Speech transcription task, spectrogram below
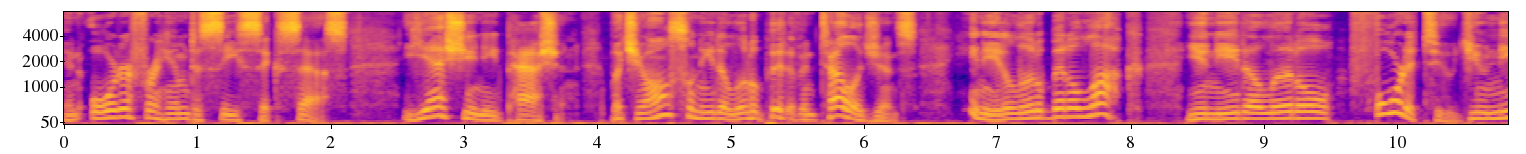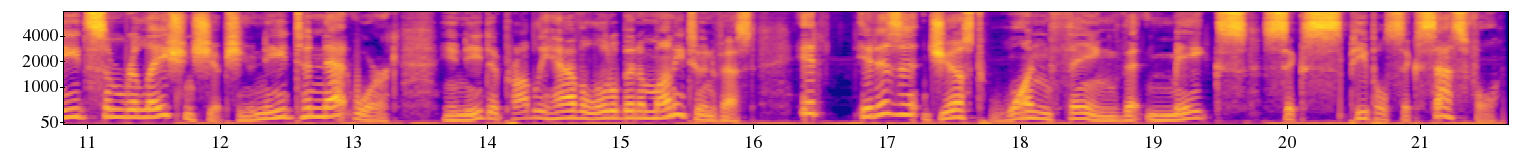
in order for him to see success. Yes, you need passion, but you also need a little bit of intelligence. You need a little bit of luck. You need a little fortitude. You need some relationships. You need to network. You need to probably have a little bit of money to invest. It it isn't just one thing that makes people successful.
